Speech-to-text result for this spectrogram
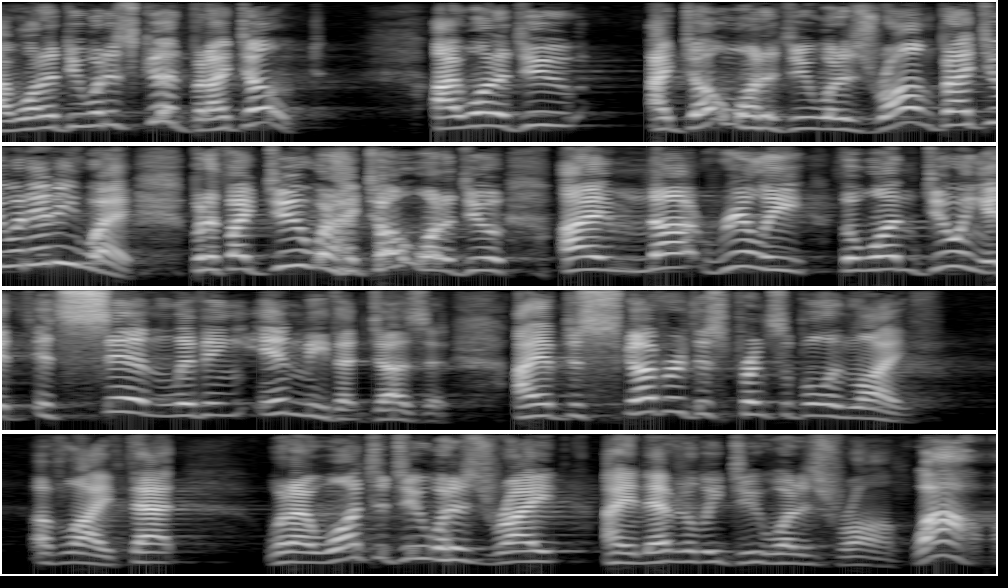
I want to do what is good, but I don't. I want to do I don't want to do what is wrong, but I do it anyway. But if I do what I don't want to do, I'm not really the one doing it. It's sin living in me that does it. I have discovered this principle in life, of life, that when I want to do what is right, I inevitably do what is wrong. Wow.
